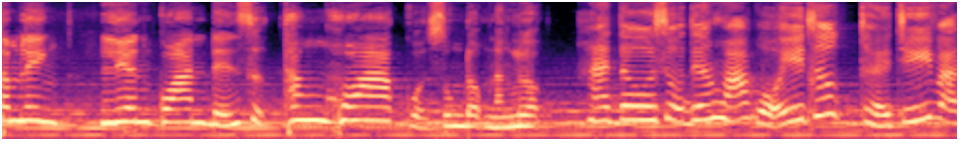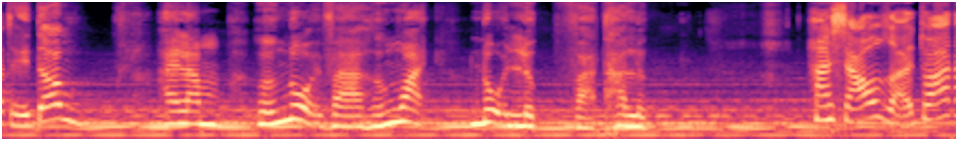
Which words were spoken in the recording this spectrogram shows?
Tâm linh liên quan đến sự thăng hoa của rung động năng lượng 24. Sự tiến hóa của ý thức, thể trí và thể tâm 25. Hướng nội và hướng ngoại, nội lực và tha lực 26. Giải thoát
